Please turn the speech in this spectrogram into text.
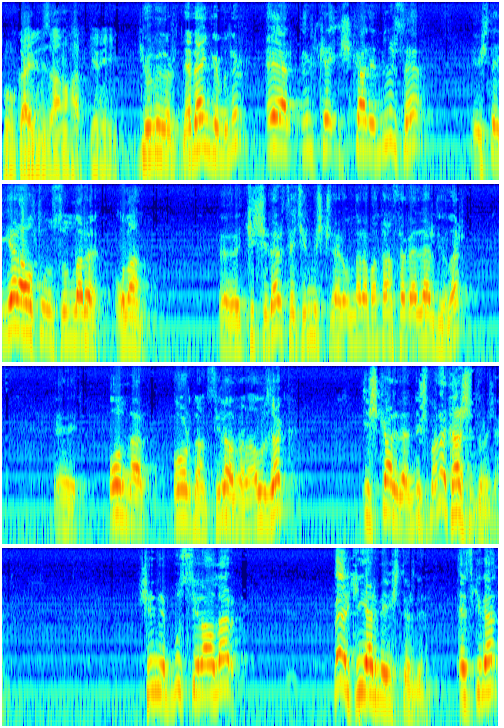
Bu gayri nizami harp gereği. gömülür. Neden gömülür? Eğer ülke işgal edilirse işte yeraltı unsurları olan e, kişiler, seçilmiş kişiler, onlara vatanseverler diyorlar. E, onlar oradan silahları alacak, işgal eden düşmana karşı duracak. Şimdi bu silahlar belki yer değiştirdi. Eskiden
